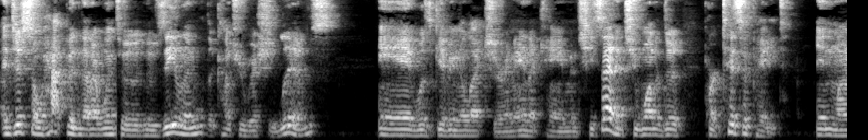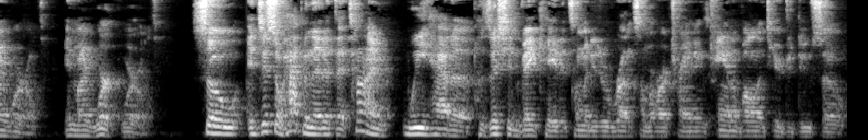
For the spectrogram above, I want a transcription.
It just so happened that I went to New Zealand, the country where she lives, and was giving a lecture. And Anna came and she said she wanted to participate in my world, in my work world. So it just so happened that at that time we had a position vacated, somebody to run some of our trainings. Anna volunteered to do so.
